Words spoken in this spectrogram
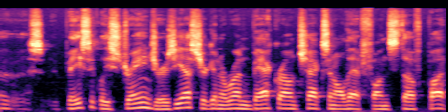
uh, basically strangers. Yes, you're going to run background checks and all that fun stuff, but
